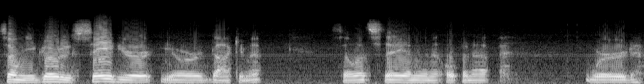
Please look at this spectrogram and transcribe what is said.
So when you go to save your, your document, so let's say I'm going to open up Word,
